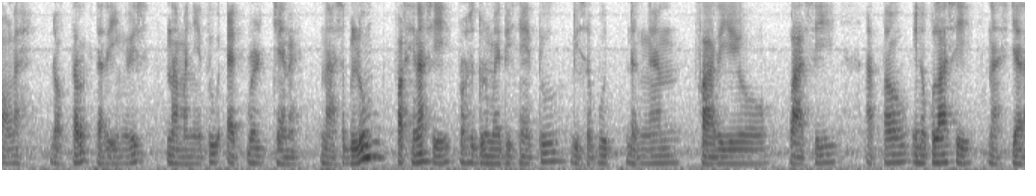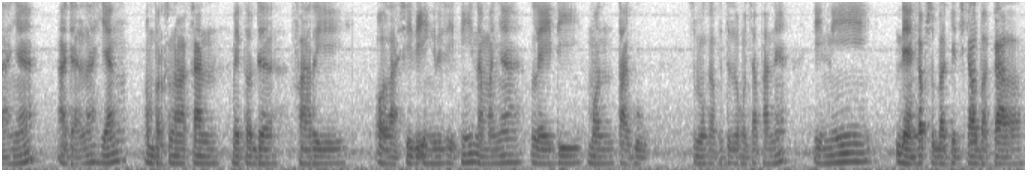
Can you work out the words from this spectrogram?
oleh dokter dari Inggris namanya itu Edward Jenner. Nah, sebelum vaksinasi, prosedur medisnya itu disebut dengan variolasi atau inokulasi. Nah, sejarahnya adalah yang memperkenalkan metode variolasi di Inggris ini namanya Lady Montagu. Semoga betul pengucapannya. Ini dianggap sebagai cikal bakal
